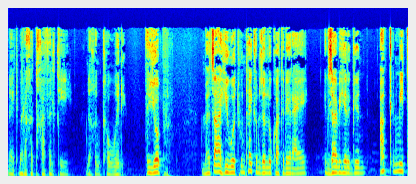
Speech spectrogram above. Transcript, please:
ናይቲ በረኸት ተኻፈልቲ ንኽንከውን እዩ እዮብ መጻኢ ህይወቱ እንታይ ከም ዘሎ እኳ ተደይረኣየ እግዚኣብሄር ግን ኣብ ቅድሚት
